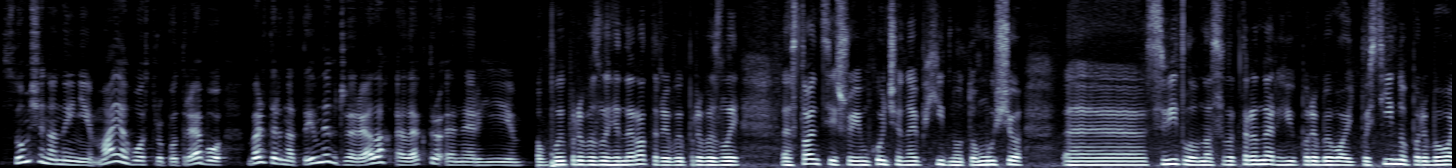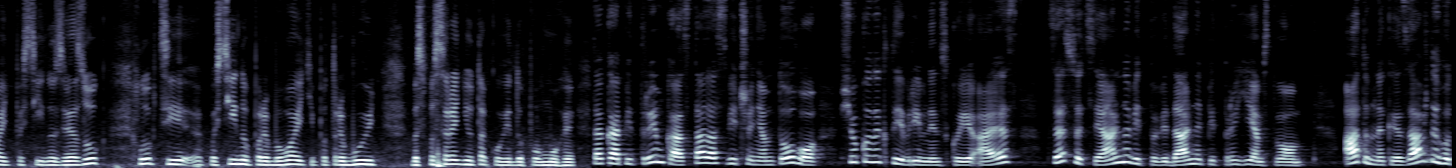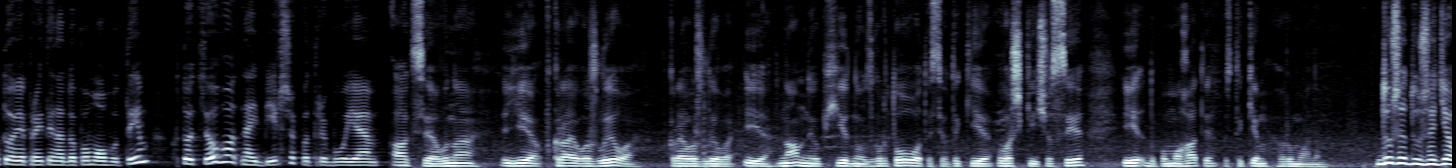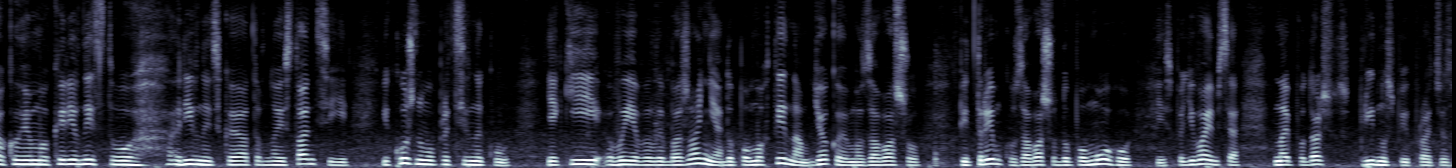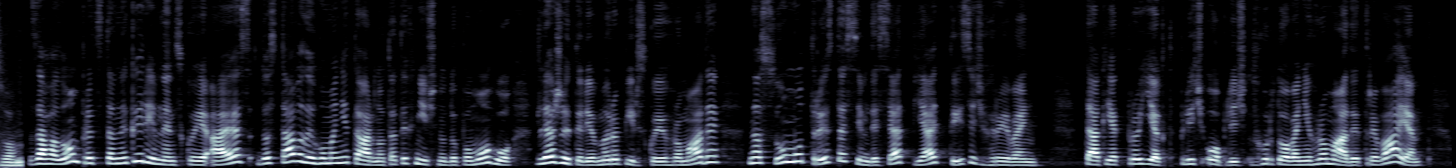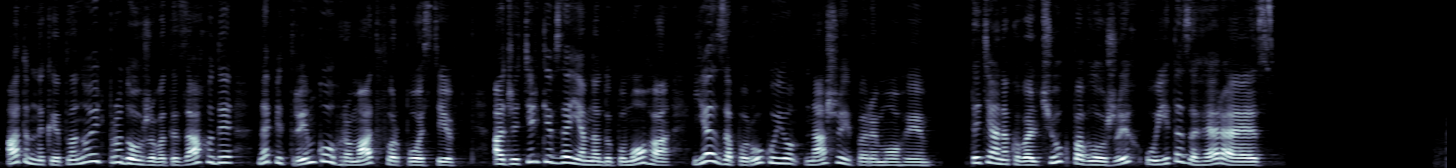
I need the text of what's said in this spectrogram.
Сумщина нині має гостру потребу в альтернативних джерелах електроенергії. Ви привезли генератори, ви привезли е, станції, що їм конче необхідно, тому що е, світло в нас електроенергію перебивають постійно, перебивають постійно зв'язок. Хлопці е, постійно перебувають і потребують безпосередньо такої допомоги. Така підтримка стала свідченням того, що колектив Рівненської АЕС це соціально відповідальне підприємство. Атомники завжди готові прийти на допомогу тим, хто цього найбільше потребує. Акція вона є вкрай важлива. Вкрай важлива, і нам необхідно згуртовуватися в такі важкі часи і допомагати ось таким громадам. Дуже дуже дякуємо керівництву Рівненської атомної станції і кожному працівнику, які виявили бажання допомогти нам. Дякуємо за вашу підтримку, за вашу допомогу і сподіваємося на найподальшу плідну співпрацю з вами. Загалом представники Рівненської АЕС доставили гуманітарну та технічну допомогу для жителів Миропільської громади на суму 375 тисяч гривень. Так як проєкт Пліч-опліч згуртовані громади триває, атомники планують продовжувати заходи на підтримку громад форпостів. Адже тільки взаємна допомога є запорукою нашої перемоги. Тетяна Ковальчук, Павло Жих, УІТА ЗГР АЕС.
